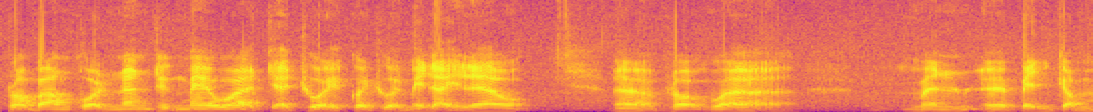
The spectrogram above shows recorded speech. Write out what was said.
เพราะบางคนนั้นถึงแม้ว่าจะช่วยก็ช่วยไม่ได้แล้ว เพราะว่ามันเป็นกรรม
